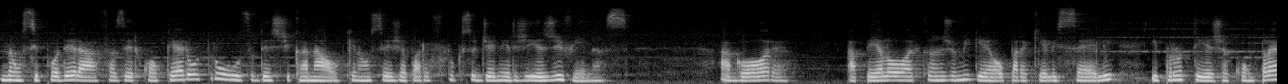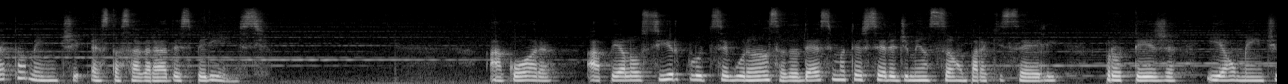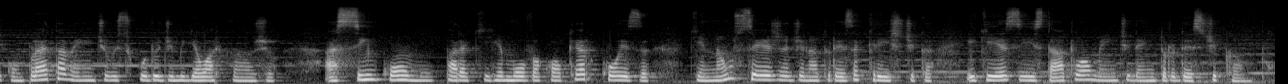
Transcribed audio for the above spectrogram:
Não se poderá fazer qualquer outro uso deste canal que não seja para o fluxo de energias divinas. Agora, apelo ao arcanjo Miguel para que ele cele e proteja completamente esta sagrada experiência. Agora, apelo ao círculo de segurança da 13ª dimensão para que cele, proteja e aumente completamente o escudo de Miguel Arcanjo, assim como para que remova qualquer coisa que não seja de natureza crística e que exista atualmente dentro deste campo.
